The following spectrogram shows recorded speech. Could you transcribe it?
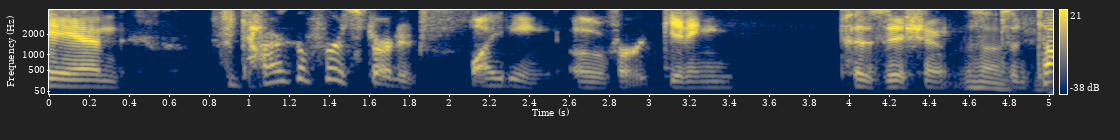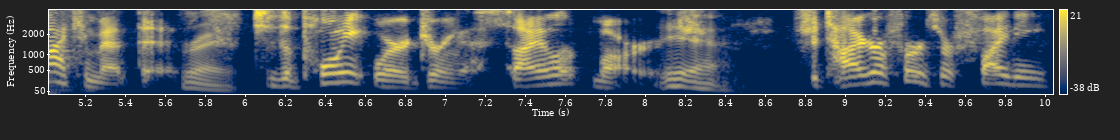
And photographers started fighting over getting positions Oh, to jeez. document this Right. to the point where during a silent march, Yeah. photographers are fighting,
